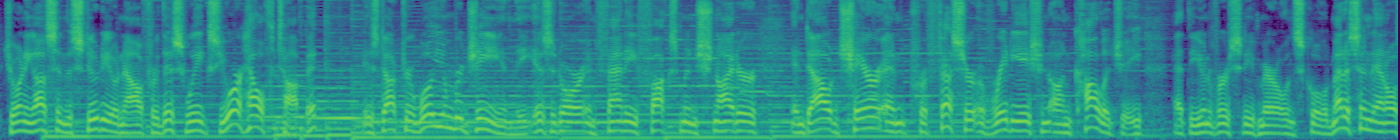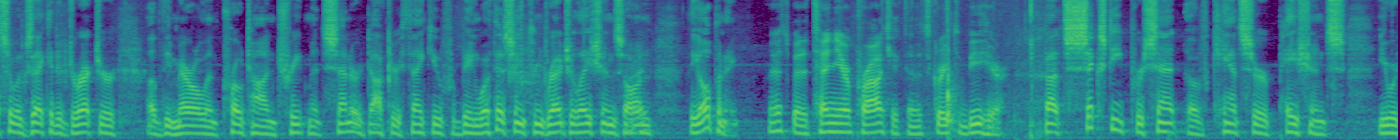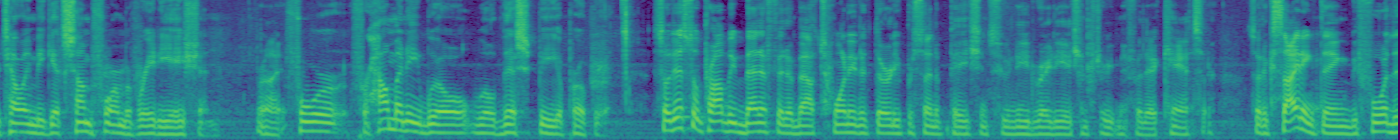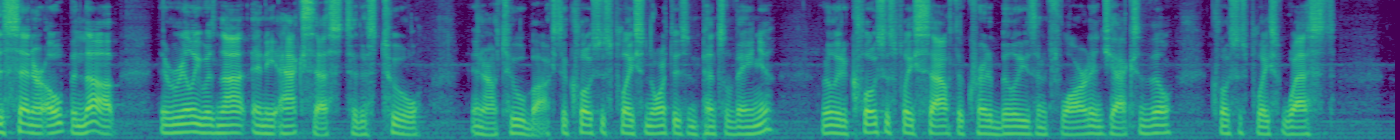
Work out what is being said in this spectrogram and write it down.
Joining us in the studio now for this week's Your Health topic is Dr. William Regine, the Isidore and Fanny Foxman Schneider Endowed Chair and Professor of Radiation Oncology at the University of Maryland School of Medicine and also Executive Director of the Maryland Proton Treatment Center. Doctor, thank you for being with us and congratulations on right. the opening. It's been a 10 year project and it's great to be here. About 60% of cancer patients, you were telling me, get some form of radiation. Right. For, for how many will, will this be appropriate? So this will probably benefit about 20 to 30 percent of patients who need radiation treatment for their cancer. So the exciting thing, before this center opened up, there really was not any access to this tool in our toolbox. The closest place north is in Pennsylvania. Really the closest place south of credibility is in Florida, in Jacksonville. Closest place west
